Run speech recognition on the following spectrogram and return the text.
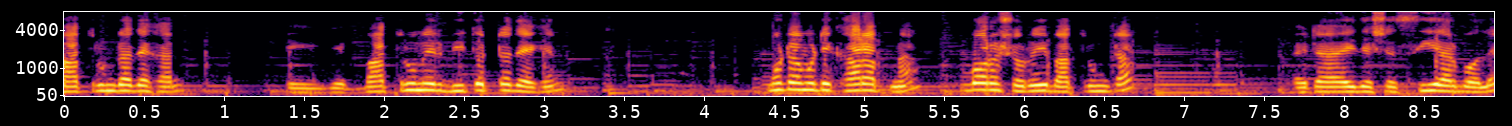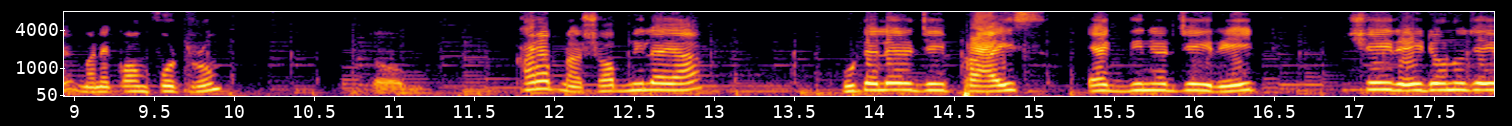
বাথরুমটা দেখান, এই যে বাথরুমের ভিতরটা দেখেন, মোটামুটি খারাপ না, বড় সড়ো এই বাথরুমটা। এটা এই দেশে সিআর বলে মানে কমফোর্ট রুম তো খারাপ না, সব মিলায়া হোটেলের যেই প্রাইস একদিনের যেই রেট সেই রেট অনুযায়ী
